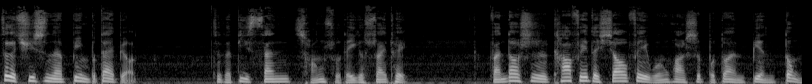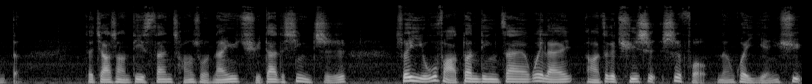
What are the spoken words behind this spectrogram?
这个趋势呢，并不代表这个第三场所的一个衰退，反倒是咖啡的消费文化是不断变动的，再加上第三场所难以取代的性质，所以无法断定在未来啊这个趋势是否能会延续。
